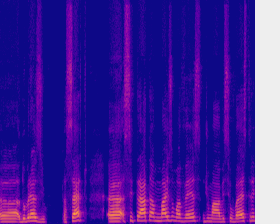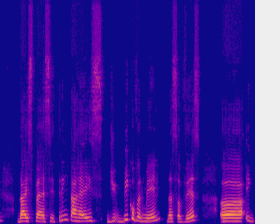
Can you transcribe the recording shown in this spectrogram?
uh, do Brasil, tá certo? Uh, se trata, mais uma vez, de uma ave silvestre da espécie 30 réis de bico vermelho, dessa vez, uh, e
